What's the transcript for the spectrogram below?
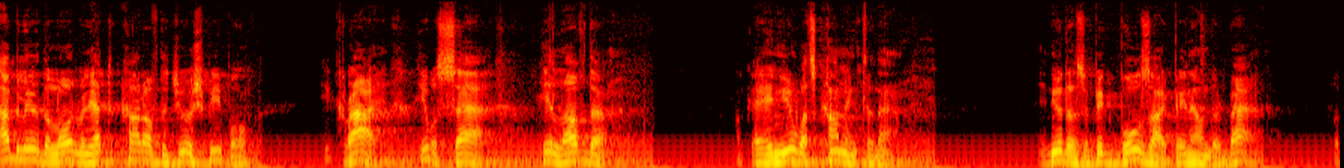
I believe the Lord, when he had to cut off the Jewish people, he cried. He was sad. He loved them. Okay, he knew what's coming to them. He knew there's a big bullseye painted on their back for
